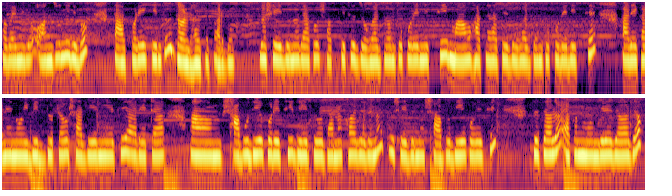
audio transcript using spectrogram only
সবাই মিলে অঞ্জলি দেব, তারপরেই কিন্তু জল ঢালতে পারব। তো সেই জন্য দেখো সব কিছু জোগাড় যন্ত্র করে নিচ্ছি। মাও হাতে হাতে জোগাড় যন্ত্র করে দিচ্ছে। আর এখানে নৈবেদ্যটাও সাজিয়ে নিয়েছি। আর এটা সাবু দিয়ে করেছি, যেহেতু দানা খাওয়া যাবে না, তো সেই জন্য সাবু দিয়ে করেছি। তো চলো এখন মন্দিরে যাওয়া যাক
